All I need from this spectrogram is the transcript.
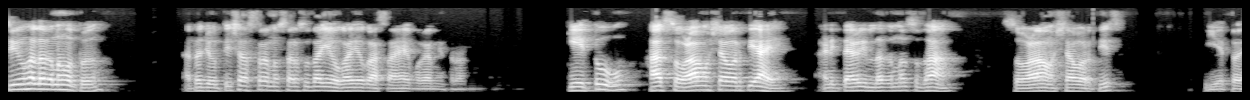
सिंह लग्न होतं. आता ज्योतिषशास्त्रानुसार सुद्धा योगायोग असा आहे बघा मित्रांनो. केतू हा सोळा अंशावरती आहे आणि त्यावेळी लग्न सुद्धा सोळा अंशावरतीच येतोय.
